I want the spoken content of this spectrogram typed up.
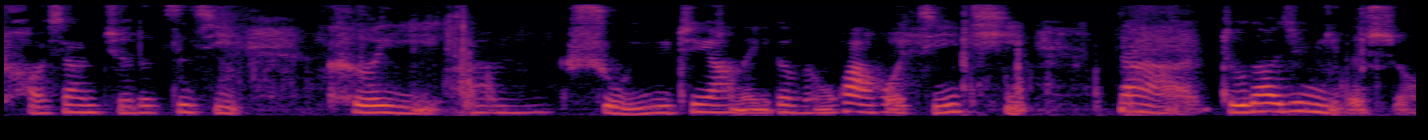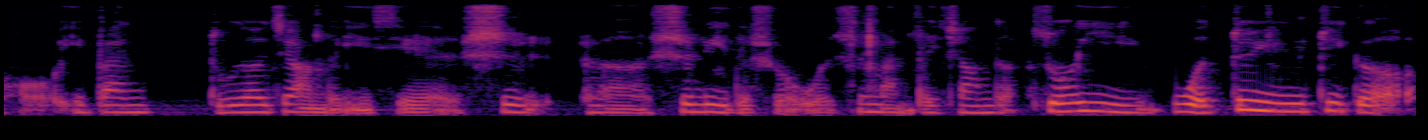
好像觉得自己。可以，嗯，属于这样的一个文化或集体。那读到这里的时候，一般读到这样的一些事，呃，事例的时候，我是蛮悲伤的。所以，我对于这个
